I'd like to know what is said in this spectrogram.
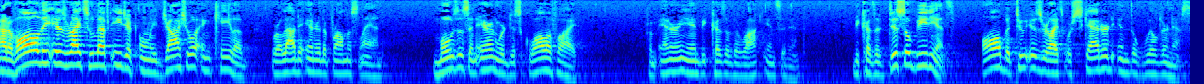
Out of all the Israelites who left Egypt, only Joshua and Caleb were allowed to enter the promised land. Moses and Aaron were disqualified from entering in because of the rock incident. Because of disobedience, all but two Israelites were scattered in the wilderness.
